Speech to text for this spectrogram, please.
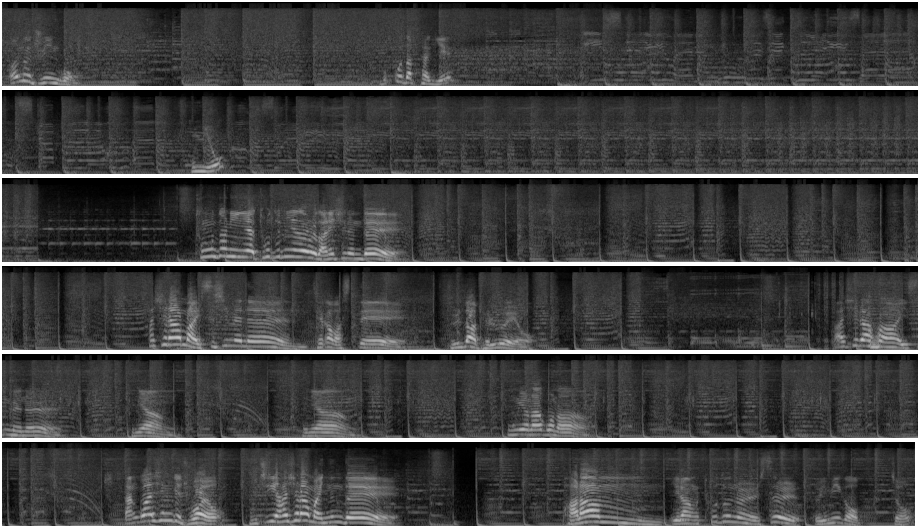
어느 주인공 묻고 답하기에 구미호? 퉁둔이냐 토둔이냐로 나뉘시는데 하시라마 있으시면은 제가 봤을 때 둘 다 별로예요. 하시라마 있으면은 그냥 그냥 홍련하거나 딴 거 하시는 게 좋아요. 굳이 하시라마 있는데 바람이랑 토둔을 쓸 의미가 없죠.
